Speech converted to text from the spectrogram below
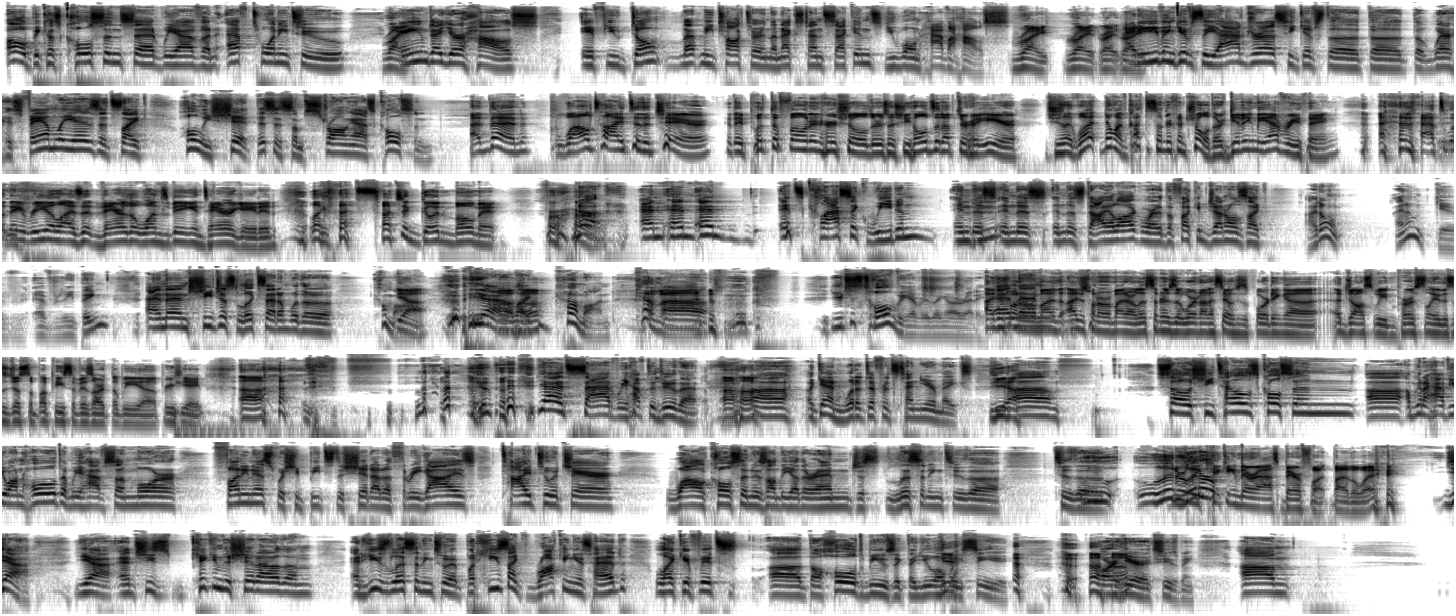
Oh, because Coulson said we have an F twenty two Right. aimed at your house. If you don't let me talk to her in the next ten seconds, you won't have a house. Right, right, right, right. And he even gives the address. He gives the the the where his family is. It's like holy shit, this is some strong ass Coulson. And then, while tied to the chair, they put the phone in her shoulder so she holds it up to her ear. She's like, What? No, I've got this under control. They're giving me everything. And that's when they realize that they're the ones being interrogated. Like, that's such a good moment for her. No, and and and it's classic Whedon in this Mm-hmm. in this in this dialogue where the fucking general's like, I don't I don't give everything, and then she just looks at him with a come on, Yeah. yeah, Uh-huh. like come on, Come Uh, on. You just told me everything already. I just And want to remind I just want to remind our listeners that we're not necessarily supporting uh, Joss Whedon personally. This is just a, a piece of his art that we uh, appreciate. Uh, yeah, it's sad we have to do that. uh again, what a difference 10 year makes. Yeah. Um, so she tells Coulson, uh, I'm going to have you on hold, and we have some more funniness where she beats the shit out of three guys tied to a chair while Coulson is on the other end just listening to the to the L- literally liter- kicking their ass barefoot, by the way. yeah. Yeah. And she's kicking the shit out of them and he's listening to it but he's like rocking his head like if it's uh the hold music that you always see or hear excuse me. Um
